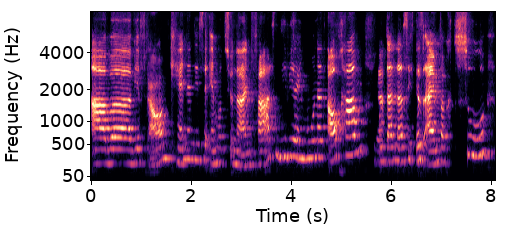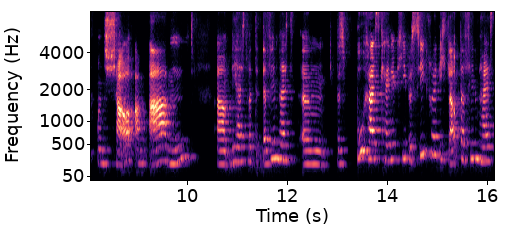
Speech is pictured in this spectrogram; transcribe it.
aber wir Frauen kennen diese emotionalen Phasen, die wir im Monat auch haben ja. und dann lasse ich das einfach zu und schaue am Abend, ähm, wie heißt, der Film heißt, ähm, das Buch heißt Can You Keep a Secret? Ich glaube, der Film heißt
